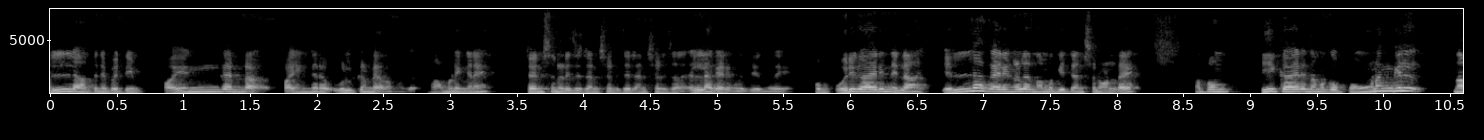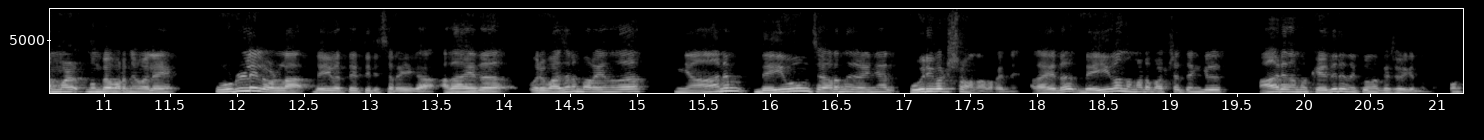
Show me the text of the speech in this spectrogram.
എല്ലാത്തിനെ പറ്റിയും ഭയങ്കര ഭയങ്കര ഉത്കണ്ഠയാണ് നമുക്ക്. നമ്മളിങ്ങനെ ടെൻഷൻ അടിച്ച് ടെൻഷൻ അടിച്ച് ടെൻഷൻ അടിച്ച് എല്ലാ കാര്യങ്ങളും ചെയ്യുന്നത്. അപ്പം ഒരു കാര്യമില്ല എല്ലാ കാര്യങ്ങളും നമുക്ക് ഈ ടെൻഷൻ ഉണ്ടേ. അപ്പം ഈ കാര്യം നമുക്ക് പോണെങ്കിൽ നമ്മൾ മുമ്പേ പറഞ്ഞ പോലെ ഉള്ളിലുള്ള ദൈവത്തെ തിരിച്ചറിയുക. അതായത് ഒരു വചനം പറയുന്നത് ഞാനും ദൈവവും ചേർന്ന് കഴിഞ്ഞാൽ ഭൂരിപക്ഷമാണെന്ന് പറയുന്നത്. അതായത് ദൈവം നമ്മുടെ പക്ഷത്തെങ്കിൽ ആര് നമുക്ക് എതിര് നിൽക്കുമെന്നൊക്കെ ചോദിക്കുന്നുണ്ട്. അപ്പം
